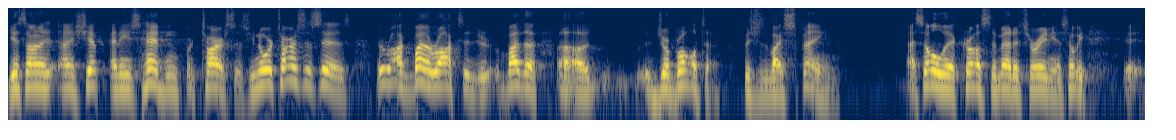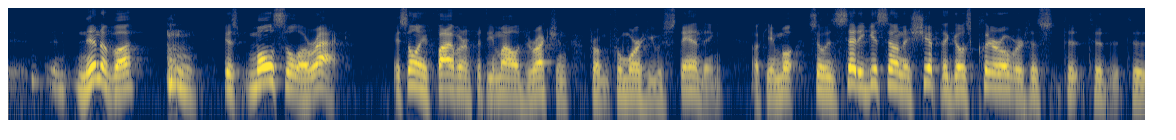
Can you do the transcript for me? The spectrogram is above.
Gets on a, a, ship and he's heading for Tarsus. You know where Tarsus is? The rock by the rocks of, by the uh, Gibraltar, which is by Spain. That's all the way across the Mediterranean. So he, Nineveh is Mosul, Iraq. It's only 550 mile direction from, from where he was standing. Okay, so instead he gets on a ship that goes clear over to, to, to, to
